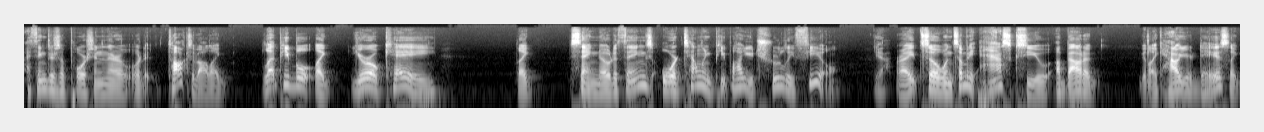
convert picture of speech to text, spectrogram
I think there's a portion in there what it talks about like let people like you're okay like saying no to things or telling people how you truly feel. Yeah. Right? So when somebody asks you about a like how your day is like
